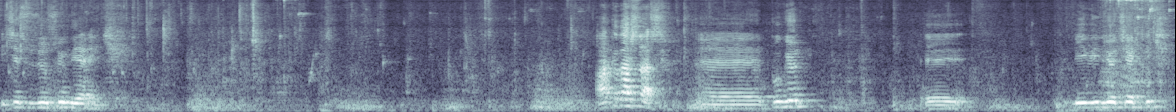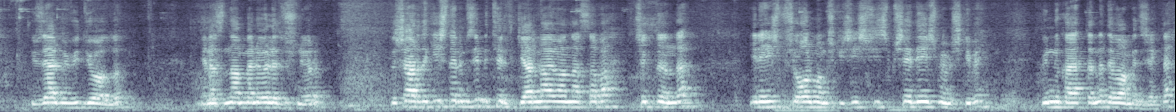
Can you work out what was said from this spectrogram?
İçe süzülsün diyerek. Arkadaşlar eee, bugün video çektik. Güzel bir video oldu. En azından ben öyle düşünüyorum. Dışarıdaki işlerimizi bitirdik. Yarın hayvanlar sabah çıktığında yine hiçbir şey olmamış gibi, hiç, hiçbir şey değişmemiş gibi günlük hayatlarına devam edecekler.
